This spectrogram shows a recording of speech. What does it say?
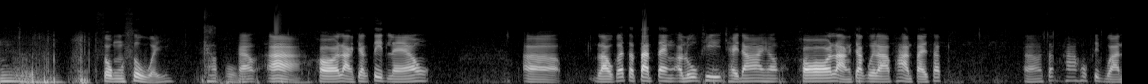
อืมทรงสวยครับผม ครับ อ่า พอหลังจากติดแล้วอ่าเราก็จะตัดแต่งเอาลูกที่ใช้ได้ครับ พอหลังจากเวลาผ่านไปสัก อ่าสักห้าหกสิบวัน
